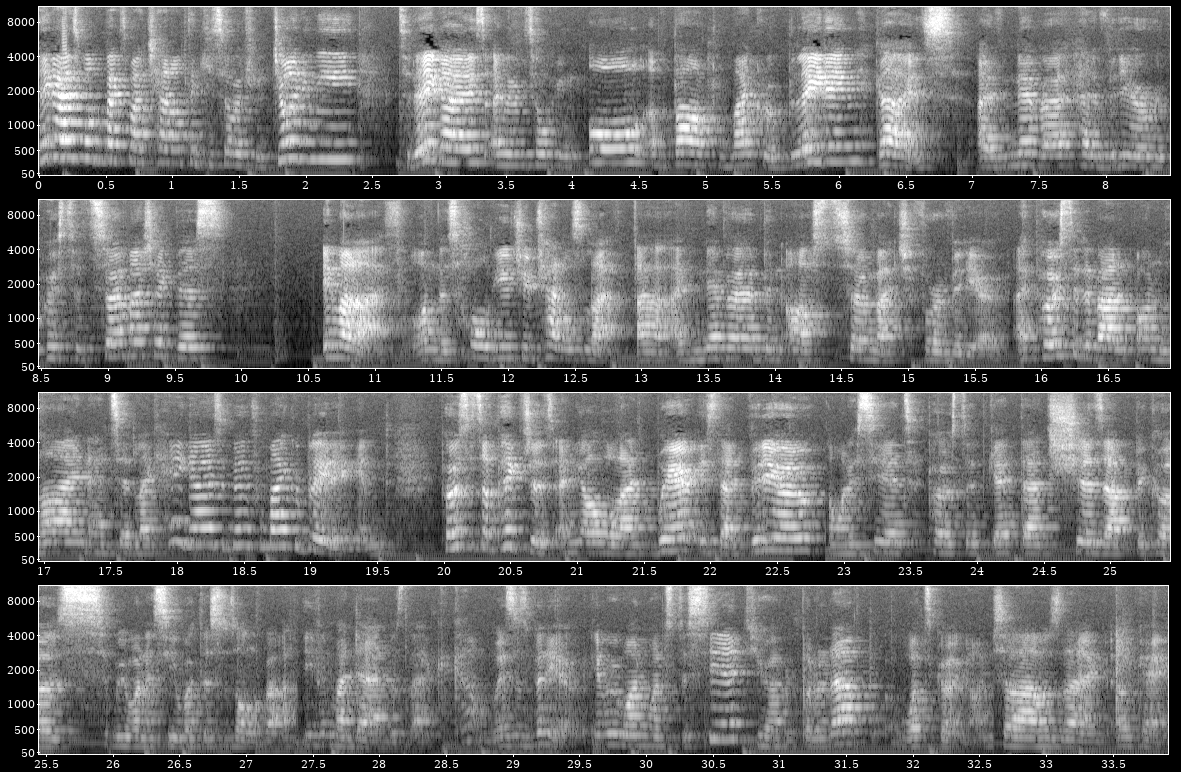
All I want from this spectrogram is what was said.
Hey guys, welcome back to my channel. Thank you so much for joining me. Today guys, I'm going to be talking all about microblading. Guys, I've never had a video requested so much like this in my life, on this whole YouTube channel's life. Uh, I've never been asked so much for a video. I posted about it online and said like, hey guys, I'm going for microblading and posted some pictures and y'all were like, where is that video? I want to see it, post it, get that shiz up because we want to see what this is all about. Even my dad was like, come, where's this video? Everyone wants to see it, you haven't put it up, what's going on? So I was like, okay,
